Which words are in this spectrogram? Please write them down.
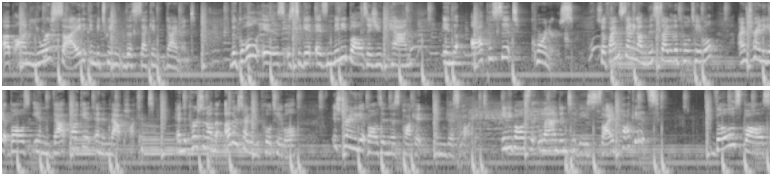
up on your side in between the second diamond. The goal is, is to get as many balls as you can in the opposite corners. So if I'm standing on this side of the pool table, I'm trying to get balls in that pocket and in that pocket. And the person on the other side of the pool table is trying to get balls in this pocket and this pocket. Any balls that land into these side pockets, those balls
